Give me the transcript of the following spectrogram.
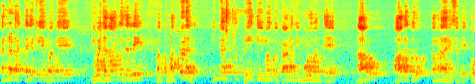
ಕನ್ನಡ ಕಲಿಕೆಯ ಬಗ್ಗೆ ಯುವ ಜನಾಂಗದಲ್ಲಿ ಮತ್ತು ಮಕ್ಕಳಲ್ಲಿ ಇನ್ನಷ್ಟು ಪ್ರೀತಿ ಮತ್ತು ಕಾಳಜಿ ಮೂಡುವಂತೆ ನಾವು ಪಾಲಕರು ಗಮನ ಹರಿಸಬೇಕು.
